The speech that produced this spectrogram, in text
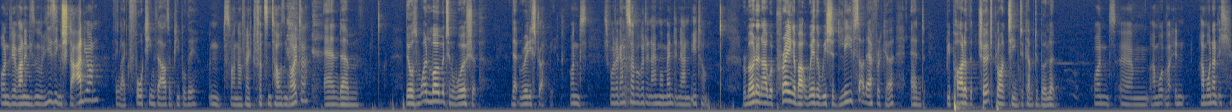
Und wir waren in diesem riesigen Stadion. I think like 14,000 people there. Und es waren da vielleicht 14.000 Leute. And um, there was one moment in worship that really struck me. Und ich wurde ganz doll berührt in einem Moment in der Anbetung. Ramona and I were praying about whether we should leave South Africa and be part of the church plant team to come to Berlin. Und ähm, Ramon, in, Ramona und ich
